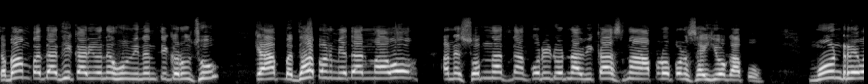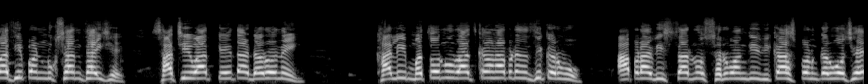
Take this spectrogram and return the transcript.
તમામ પદાધિકારીઓને હું વિનંતી કરું છું કે આપ બધા પણ મેદાનમાં આવો અને સોમનાથના કોરિડોરના વિકાસમાં આપણો પણ સહયોગ આપો. મૌન રહેવાથી પણ નુકસાન થાય છે. સાચી વાત કહેતા ડરો નહીં. ખાલી મતોનું રાજકારણ આપણે નથી કરવું. આપણા વિસ્તારનો સર્વાંગી વિકાસ પણ કરવો છે.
